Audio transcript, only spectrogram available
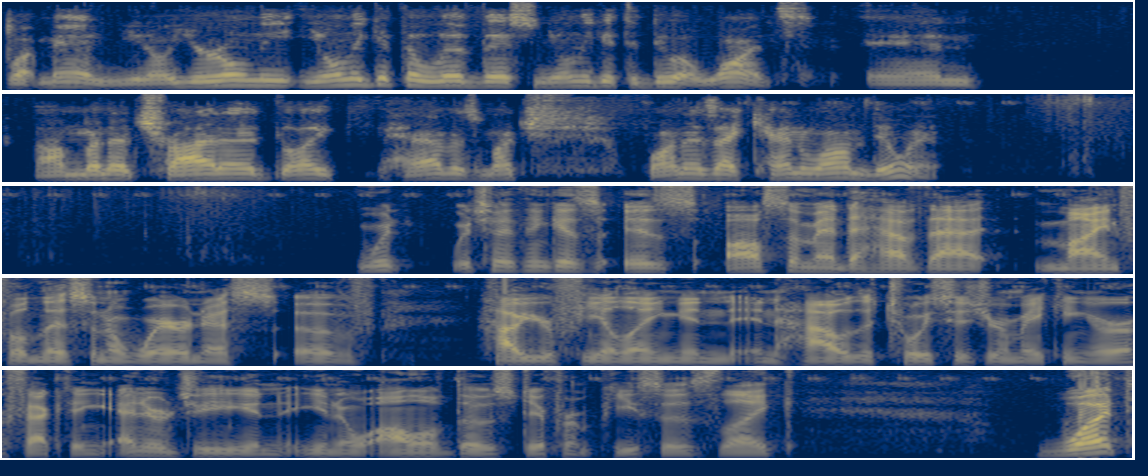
but man, you know, you're only you only get to live this, and you only get to do it once. And I'm gonna try to like have as much fun as I can while I'm doing it. Which, which I think is is awesome, and to have that mindfulness and awareness of how you're feeling and and how the choices you're making are affecting energy, and you know all of those different pieces. Like, what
